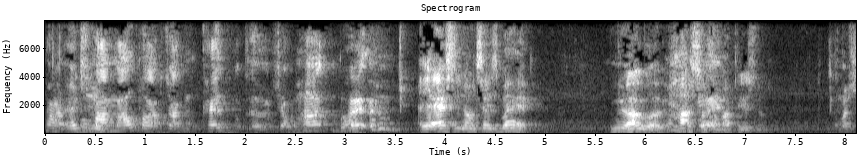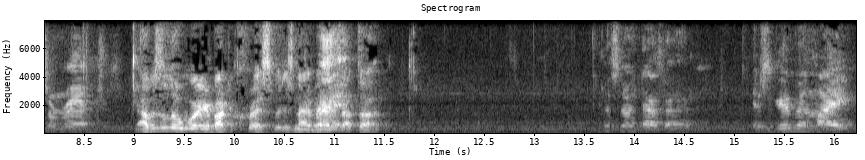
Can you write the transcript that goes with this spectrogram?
Trying to pull my mouth off so I can taste it it's so hot, but It actually don't taste bad. You know, I got hot sauce on my pizza. with some ranch. I was a little worried about the crust, but it's not as bad as I thought. It's not that bad. It's given like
